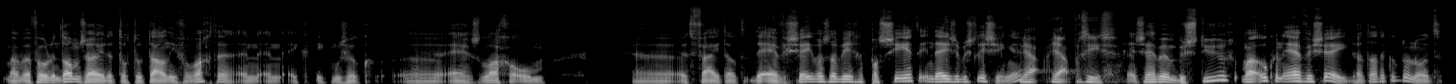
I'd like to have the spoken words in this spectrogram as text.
Maar bij Volendam zou je dat toch totaal niet verwachten. En, en ik, ik moest ook ergens lachen om uh, het feit dat de RVC was dan weer gepasseerd in deze beslissing. Hè? Ja, ja, precies. En ze hebben een bestuur, maar ook een RVC. Dat had ik ook nog nooit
